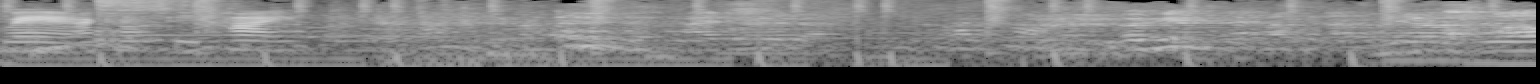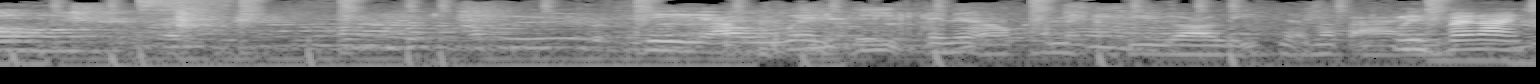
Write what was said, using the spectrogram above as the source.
Where I cannot see. Hi. Okay, I will go and eat and then I'll come back to you all later. Bye bye. Oh, it's very nice.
